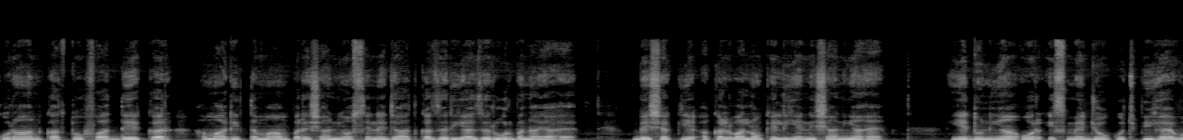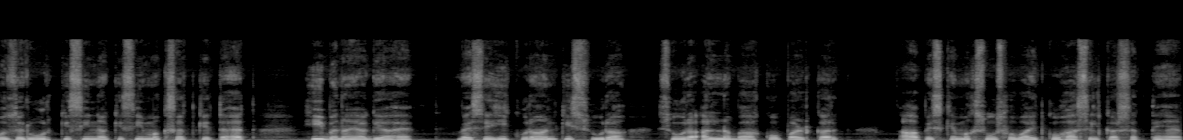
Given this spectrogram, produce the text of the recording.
कुरान का तोहफ़ा देकर हमारी तमाम परेशानियों से निजात का ज़रिया ज़रूर बनाया है। बेशक ये अकल वालों के लिए निशानियाँ हैं। ये दुनिया और इसमें जो कुछ भी है, वो ज़रूर किसी न किसी मकसद के तहत ही बनाया गया है। वैसे ही कुरान की सूरा सूर अलनबा को पढ़कर आप इसके मखसूस फ़वाद को हासिल कर सकते हैं।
